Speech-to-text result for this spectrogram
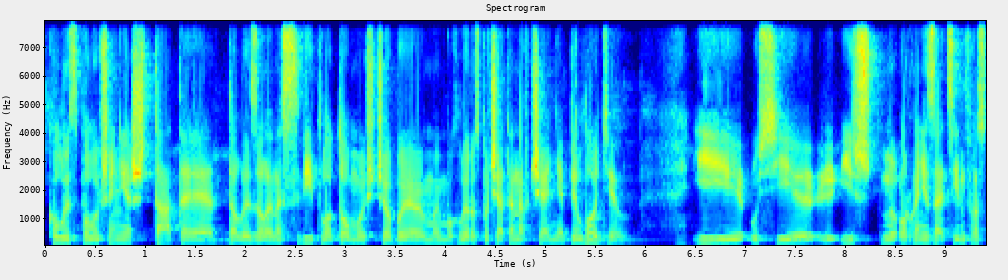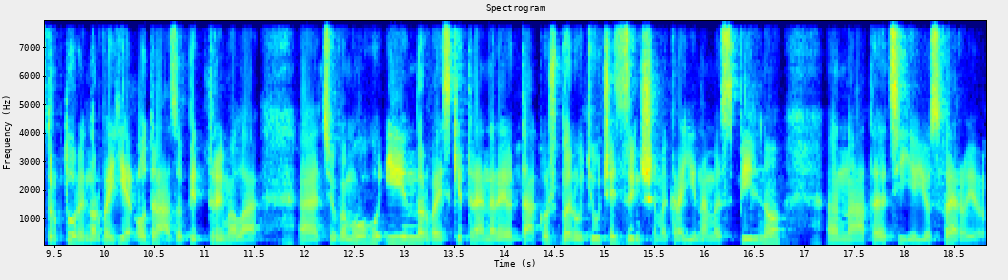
Коли Сполучені Штати дали зелене світло тому, щоб ми могли розпочати навчання пілотів, і усі і ну, організації інфраструктури, Норвегія одразу підтримала е, цю вимогу, і норвезькі тренери також беруть участь з іншими країнами спільно е, над цією сферою.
